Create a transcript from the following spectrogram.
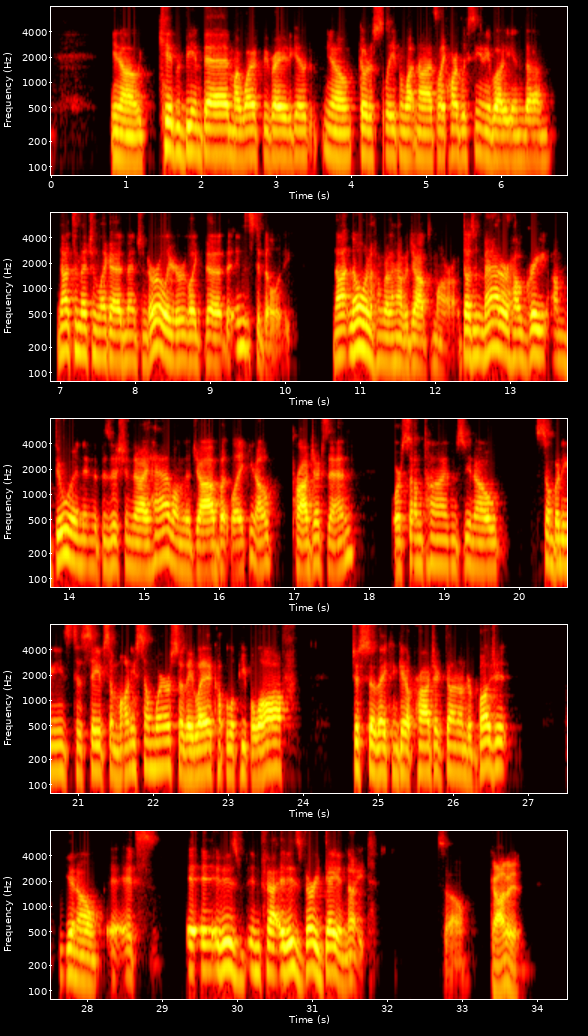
you know, kid would be in bed, my wife would be ready to go, you know, go to sleep and whatnot. It's like hardly see anybody. And um, not to mention, like I had mentioned earlier, like the the instability, not knowing if I'm going to have a job tomorrow. It doesn't matter how great I'm doing in the position that I have on the job, but like, you know, projects end, or sometimes, you know, somebody needs to save some money somewhere. So they lay a couple of people off just so they can get a project done under budget. You know, it's, it, it is, in fact, it is very day and night. So, Got it.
